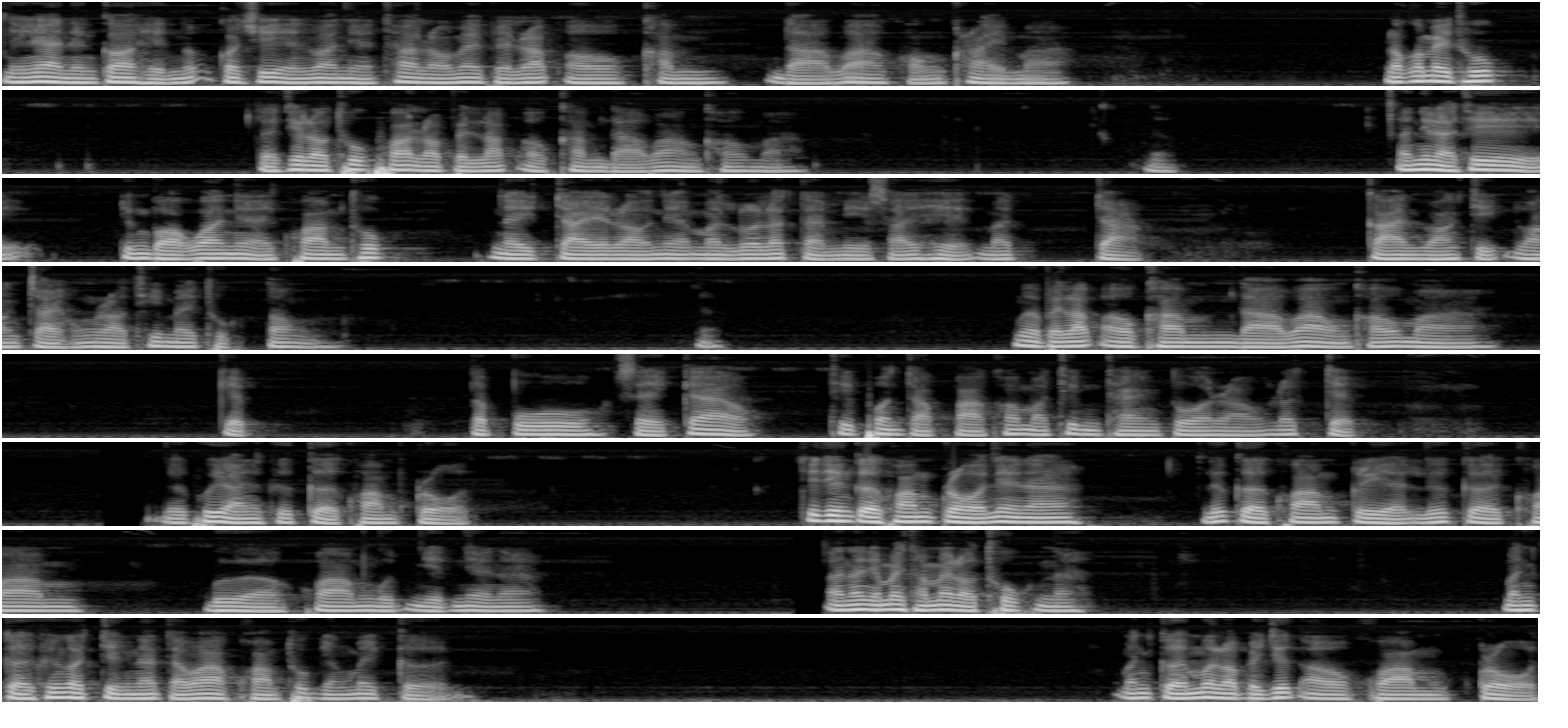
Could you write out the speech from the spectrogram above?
ในแง่หนึ่งก็เห็นก็ชี้เห็นว่าเนี่ยถ้าเราไม่ไปรับเอาคำด่าว่าของใครมา เราก็ไม่ทุกข์แต่ที่เราทุกข์เพราะเราไปรับเอาคำด่าว่าของเขามา อันนี้แหละที่จึงบอกว่าเนี่ยความทุกข์ในใจเราเนี่ยมันล้วนแล้วแต่มีสาเหตุมาจากการวางจิตวางใจของเราที่ไม่ถูกต้อง เมื่อไปรับเอาคำด่าว่าของเขามา เก็บตะปูเศษแก้วที่พ่นจากปากเข้ามาทิ่มแทงตัวเราแล้วเจ็บ หรือผู้ใหญ่คือเกิดความโกรธ ที่จริงเกิดความโกรธเนี่ยนะ หรือเกิดความเกลียดหรือเกิดความเบื่อความหงุดหงิดเนี่ยนะอันนั้นยังไม่ทำให้เราทุกข์นะ มันเกิดขึ้นก็จริงนะ แต่ว่าความทุกข์ยังไม่เกิด มันเกิดเมื่อเราไปยึดเอาความโกรธ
